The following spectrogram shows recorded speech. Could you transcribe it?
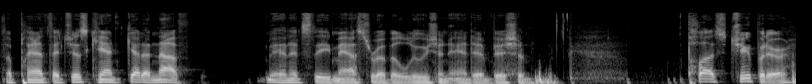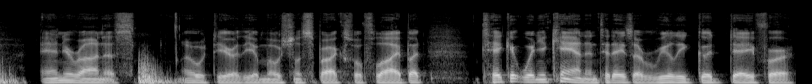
the planet that just can't get enough. And it's the master of illusion and ambition. Plus Jupiter and Uranus. Oh dear, the emotional sparks will fly. But take it when you can. And today's a really good day for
